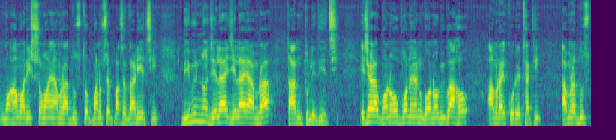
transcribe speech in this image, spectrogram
মহামারীর সময় আমরা দুস্থ মানুষের পাশে দাঁড়িয়েছি। বিভিন্ন জেলায় জেলায় আমরা তান তুলে দিয়েছি। এছাড়া গণ উপনয়ন গণবিবাহ আমরা করে থাকি। আমরা দুস্থ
